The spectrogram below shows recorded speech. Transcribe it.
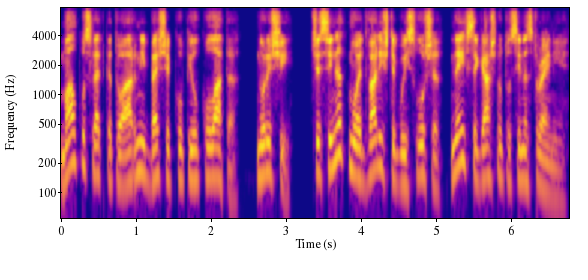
малко след като Арни беше купил колата, но реши, че синът му едва ли ще го изслуша, не и в сегашното си настроение.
